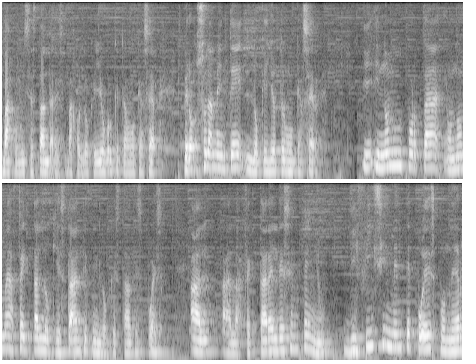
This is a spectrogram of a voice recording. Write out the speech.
bajo mis estándares, bajo lo que yo creo que tengo que hacer, pero solamente lo que yo tengo que hacer. Y, no me importa o no me afecta lo que está antes ni lo que está después. Al, al afectar el desempeño, difícilmente puedes poner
